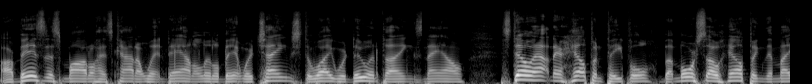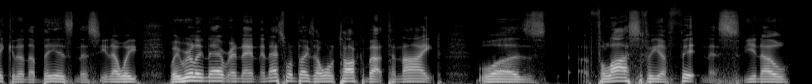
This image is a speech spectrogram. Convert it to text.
our business model has kind of went down a little bit. We've changed the way we're doing things now still out there helping people, but more so helping than making it in a business. You know, we, we really never, and, and that's one of the things I want to talk about tonight was philosophy of fitness. You know,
